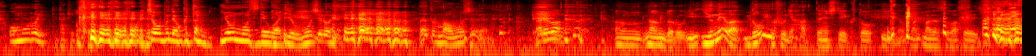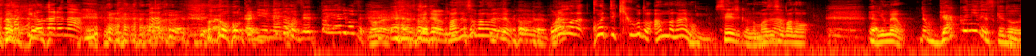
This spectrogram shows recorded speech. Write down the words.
「おもろい」ってだけ来て 俺長文で送ったのに4文字で終わり。いや面白い。だとまあ面白いよね。あれはあのなんだろうゆ夢はどういうふうに発展していくといいの、ま、混ぜそば政治混ぜそば広がるな。他に。聞くとこ絶対ありますよ。じゃあじゃあ混ぜそばの中ででも俺もなこうやって聞くことあんまないもん。誠司君の混ぜそばの夢を。でも逆にですけど、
